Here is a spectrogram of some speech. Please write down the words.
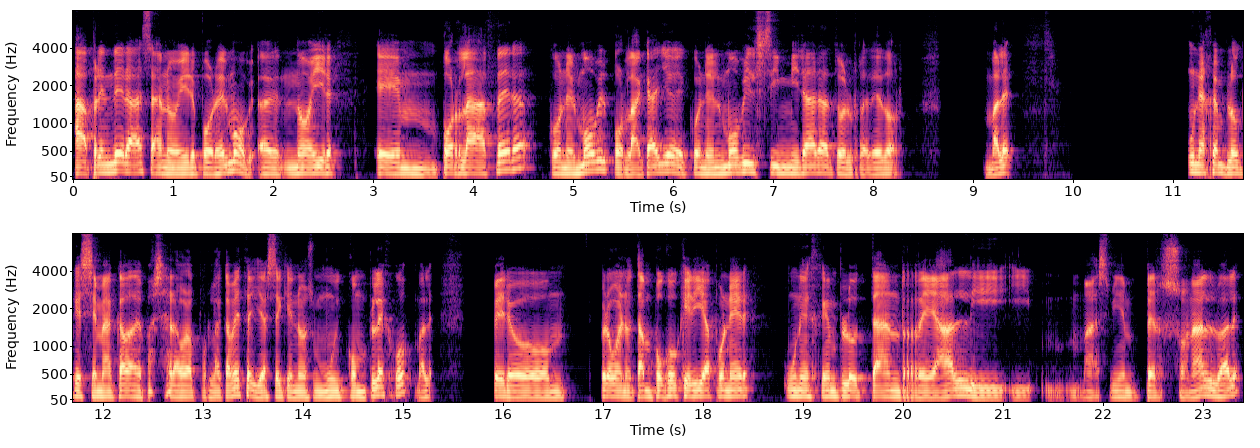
aprenderás a no ir por el móvil, eh, no ir em, por la acera con el móvil, por la calle con el móvil sin mirar a tu alrededor. ¿Vale? Un ejemplo que se me acaba de pasar ahora por la cabeza, ya sé que no es muy complejo, ¿vale? Pero, pero bueno, tampoco quería poner un ejemplo tan real y, más bien personal, ¿vale?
